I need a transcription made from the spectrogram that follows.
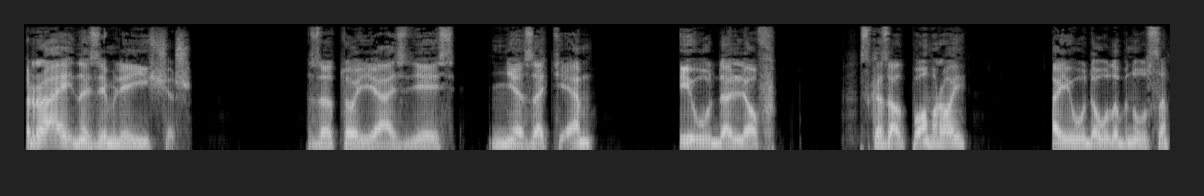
Рай на земле ищешь. Зато я здесь не за тем, Иуда Лев, — сказал Помрой, а Иуда улыбнулся.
